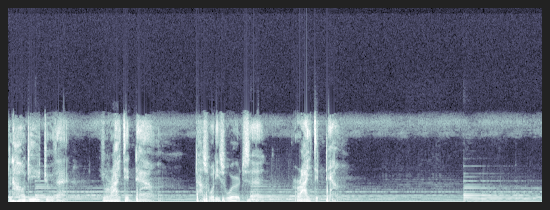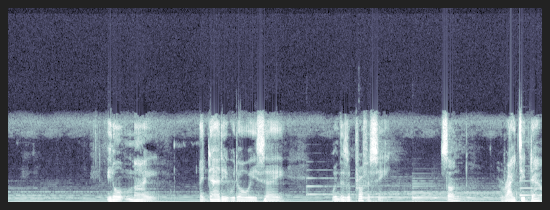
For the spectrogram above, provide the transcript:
And how do you do that? You write it down. That's what his word said. Write it down. You know, my my daddy would always say, when there's a prophecy, son, write it down.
